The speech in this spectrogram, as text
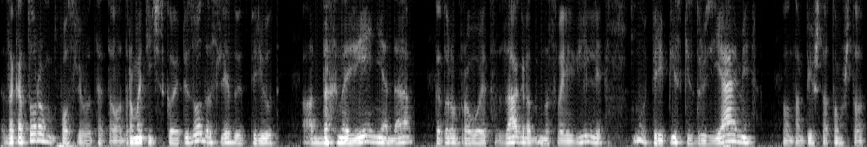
за которым после вот этого драматического эпизода следует период отдохновения, да, которым проводит за городом на своей вилле, ну, в переписке с друзьями. Он там пишет о том, что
